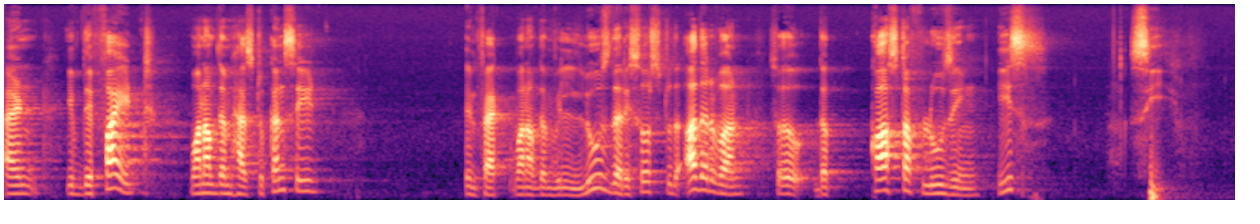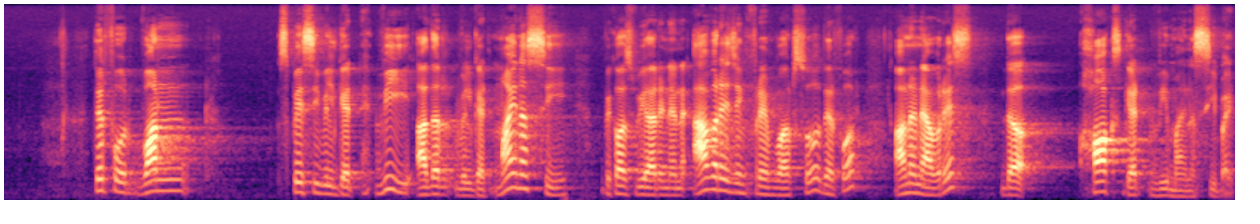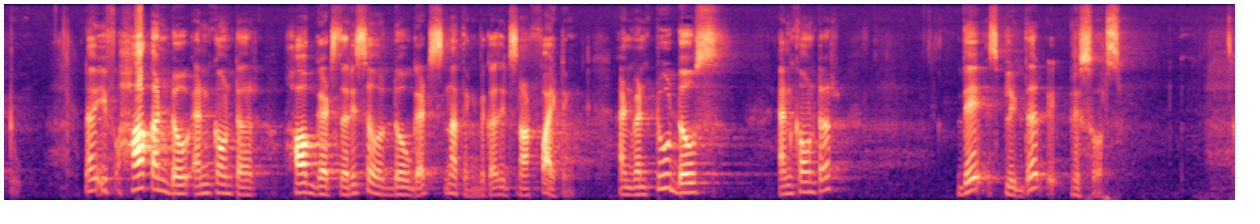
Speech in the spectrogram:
and if they fight one of them has to concede in fact one of them will lose the resource to the other one. So, the cost of losing is C. Therefore, one species will get V other will get minus C because we are in an averaging framework. So, therefore, on an average the hawks get V minus C by 2. Now, if hawk and dove encounter hawk gets the resource dove gets nothing because it is not fighting and when two doves encounter they split the resource.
